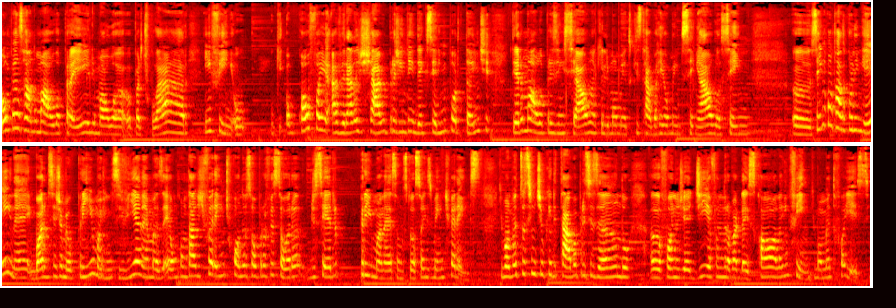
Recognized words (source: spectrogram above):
Vamos pensar numa aula para ele, uma aula particular, enfim, o, o que, qual foi a virada de chave para a gente entender que seria importante ter uma aula presencial naquele momento que estava realmente sem aula, sem, uh, sem contato com ninguém, né? Embora ele seja meu primo, a gente se via, né? Mas é um contato diferente quando eu sou professora de ser prima, né? São situações bem diferentes. Que momento tu sentiu que ele estava precisando? Uh, foi no dia a dia? Foi no trabalho da escola? Enfim, que momento foi esse?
